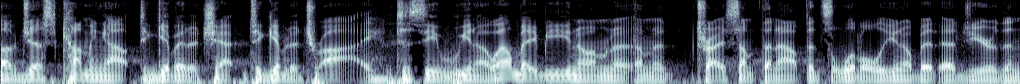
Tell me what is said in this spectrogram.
of just coming out to give it a chat, to give it a try, to see, you know, well, maybe you know, I'm gonna I'm gonna try something out that's a little you know a bit edgier than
